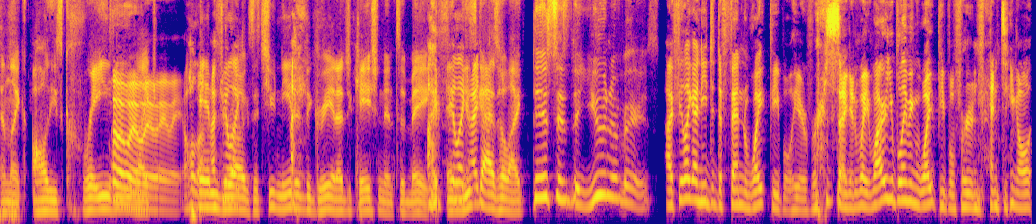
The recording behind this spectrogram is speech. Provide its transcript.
and like all these crazy Oh, wait, like wait, wait, wait. Hold on. I feel like drugs that you need a degree in education and to make. I feel and like these I- guys are like, this is the universe. I feel like I need to defend white people here for a second. Wait, why are you blaming white people for inventing all?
